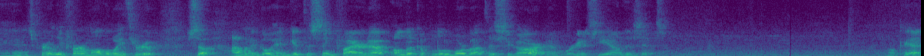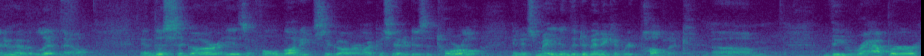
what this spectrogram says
and it's fairly firm all the way through. So I'm going to go ahead and get this thing fired up. I'll look up a little more about this cigar, and we're going to see how this is. Okay, I do have it lit now. And this cigar is a full-bodied cigar. Like I said, it is a Toro, and it's made in the Dominican Republic. Um, the wrapper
